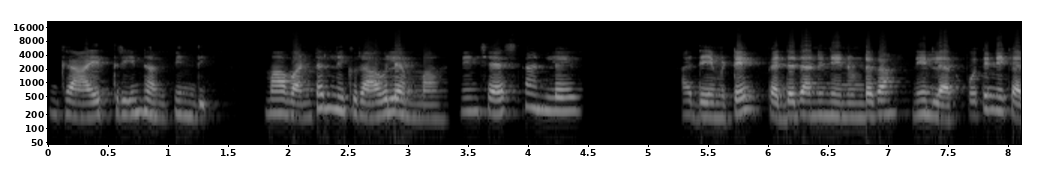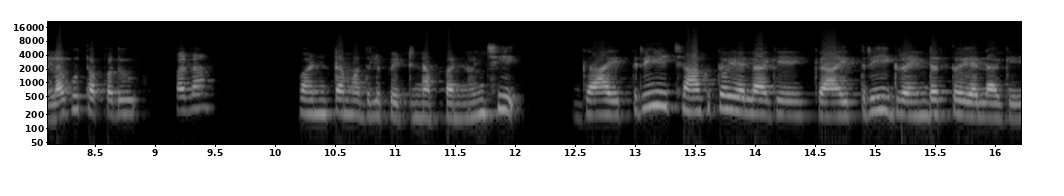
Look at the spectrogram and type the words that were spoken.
గాయత్రి నవ్వింది. మా వంటలు నీకు రావులేమ్మా నేను చేస్తానులే. అదేమిటే పెద్దదాన్ని నేనుండగా నేను లేకపోతే నీకు ఎలాగూ తప్పదు పదా. వంట మొదలు పెట్టినప్పటి నుంచి గాయత్రి చాకుతో ఎలాగే గాయత్రి గ్రైండర్తో ఎలాగే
